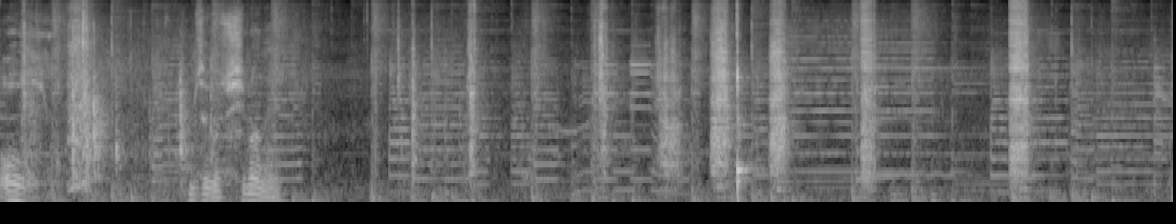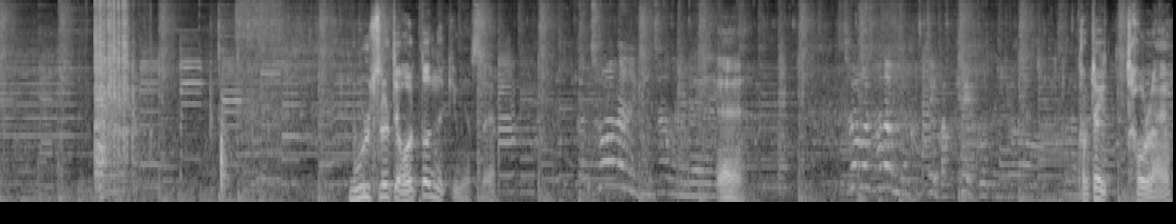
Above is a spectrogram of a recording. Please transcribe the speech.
오 냄새가 좀 심하네. 물 쓸 때 어떤 느낌이었어요? 처음에는 괜찮은데 예. 갑자기 차올라요?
